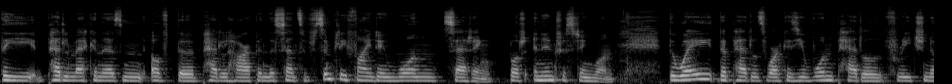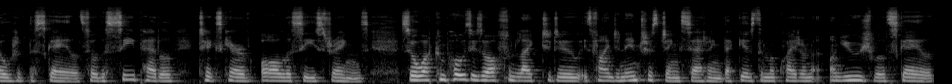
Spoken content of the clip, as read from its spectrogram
the pedal mechanism of the pedal harp in the sense of simply finding one setting, but an interesting one. The way the pedals work is you have one pedal for each note of the scale. So the C pedal takes care of all the C strings. So what composers often like to do is find an interesting setting that gives them a quite an unusual scale.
